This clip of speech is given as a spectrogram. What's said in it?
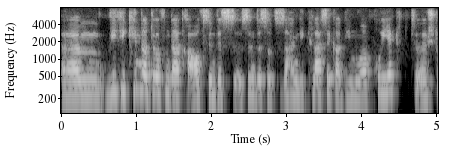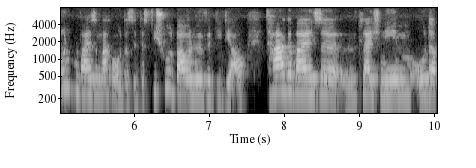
ähm, wie viele Kinder dürfen da drauf, sind das, sind das sozusagen die Klassiker, die nur Projekt äh, stundenweise machen oder sind das die Schulbauernhöfe, die die auch tageweise äh, gleich nehmen oder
